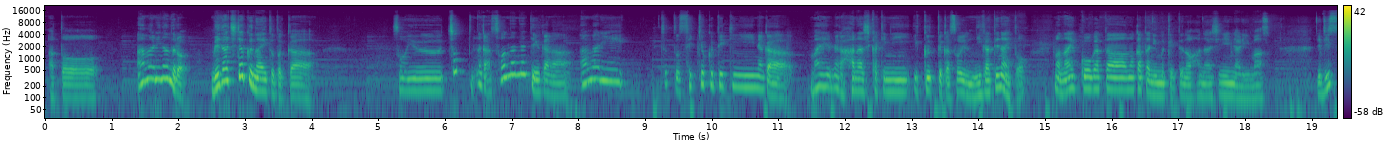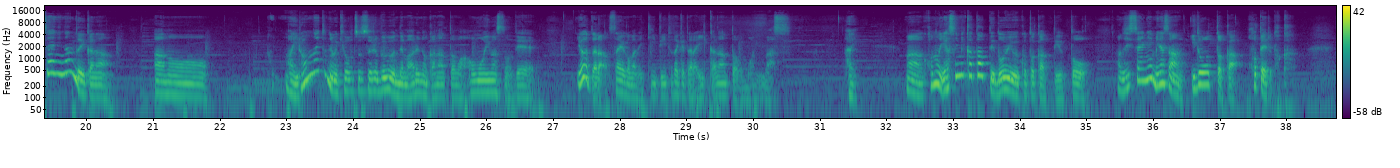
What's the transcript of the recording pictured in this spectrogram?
あと、あまりなんだろう、目立ちたくない人とか、そういう、ちょっと、なんか、そんななんていうかな、あんまり、ちょっと積極的になんか、前、なんか話しかけに行くっていうか、そういうの苦手な人、まあ、内向型の方に向けての話になります。で、実際に何度いいかな、あのまあ、いろんな人にも共通する部分でもあるのかなとは思いますので、よかったら最後まで聞いていただけたらいいかなと思います。はい。まあ、この休み方ってどういうことかっていうと、あの実際ね、皆さん移動とかホテルとか、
